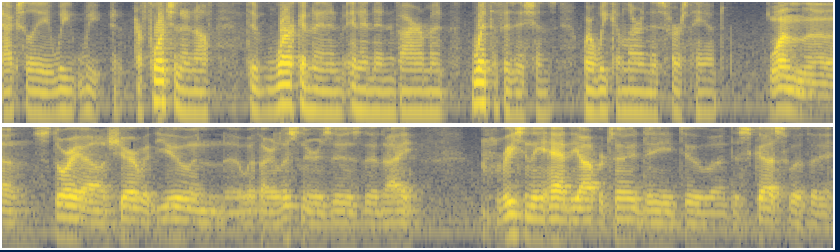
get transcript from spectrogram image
actually, we, we are fortunate enough to work in an, in an environment with the physicians where we can learn this firsthand. One uh, story I'll share with you and uh, with our listeners is that I recently had the opportunity to uh, discuss with a,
